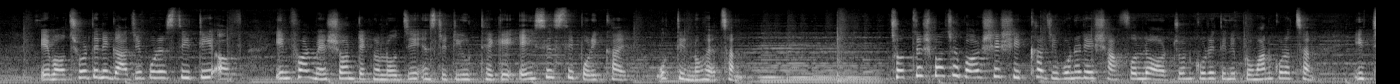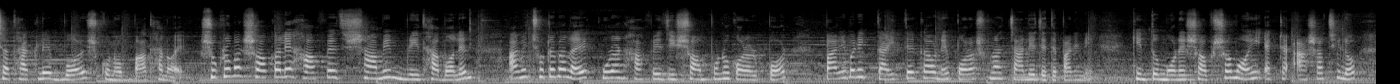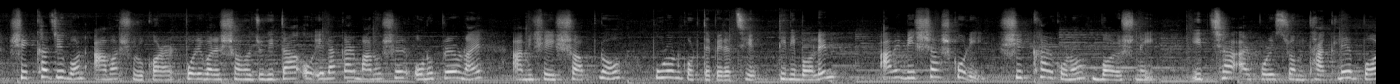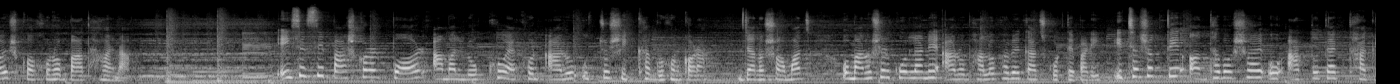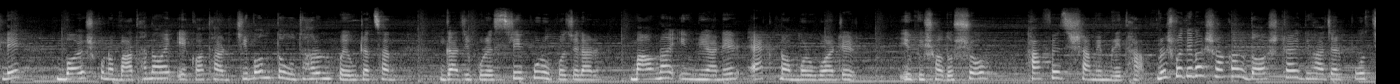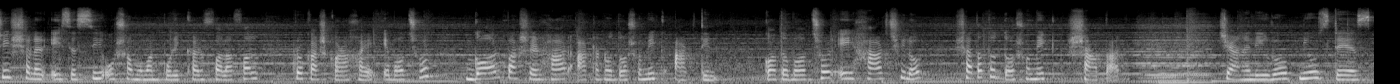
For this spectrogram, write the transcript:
এবছর তিনি গাজীপুরের city of information technology institute থেকে এইচএসসি পরীক্ষায় উত্তীর্ণ হয়েছেন। ছত্রিশ বছর বয়সে শিক্ষা জীবনের এই সাফল্য অর্জন করে তিনি প্রমাণ করেছেন, ইচ্ছা থাকলে বয়স কোনো বাধা নয়। শুক্রবার সকালে হাফেজ শামীম মৃধা বলেন, আমি ছোটবেলায় কোরআন হাফেজি সম্পূর্ণ করার পর পারিবারিক দায়িত্বের কারণে পড়াশোনা চালিয়ে যেতে পারিনি। কিন্তু মনে সবসময় একটা আশা ছিল শিক্ষা জীবন আবার শুরু করার। পরিবারের সহযোগিতা ও এলাকার মানুষের অনুপ্রেরণায় আমি সেই স্বপ্ন পূরণ করতে পেরেছি। তিনি বলেন আমি বিশ্বাস করি, শিক্ষার কোনো বয়স নেই। ইচ্ছা আর পরিশ্রম থাকলে বয়স কখনো বাধা হয় না। এইচএসসি পাশ করার পর আমার লক্ষ্য এখন আরও উচ্চ শিক্ষা গ্রহণ করা, যেন সমাজ ও মানুষের কল্যাণে আরও ভালোভাবে কাজ করতে পারি। ইচ্ছাশক্তি, অধ্যাবসায় ও আত্মত্যাগ থাকলে বয়স কোনো বাধা নয়, এ কথার জীবন্ত উদাহরণ হয়ে উঠেছেন গাজীপুরের শ্রীপুর উপজেলার মাওনা ইউনিয়নের এক নম্বর ওয়ার্ডের ইউপি সদস্য হাফেজ শামীম মৃধা বৃহস্পতিবার সকাল দশটায় দুই হাজার পঁচিশ সালের এইচএসসি ও সমমান পরীক্ষার ফলাফল প্রকাশ করা হয়। এবছর গড় পাশের হার আটান্ন দশমিক আট তিন। গত বছর এই হার ছিল সাতাত্তর দশমিক সাত আট। Channel Europe news desk.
